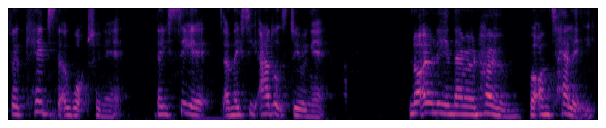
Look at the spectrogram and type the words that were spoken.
for kids that are watching it, they see it and they see adults doing it, not only in their own home but on telly.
